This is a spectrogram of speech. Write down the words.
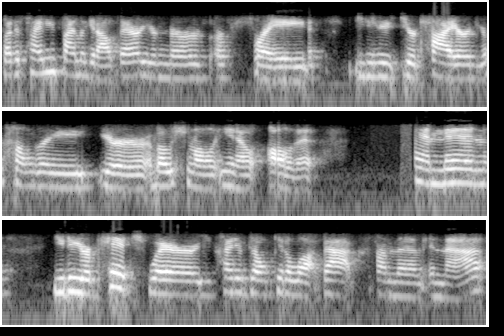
by the time you finally get out there, your nerves are frayed, you, you're tired, you're hungry, you're emotional, you know, all of it. And then you do your pitch where you kind of don't get a lot back from them in that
